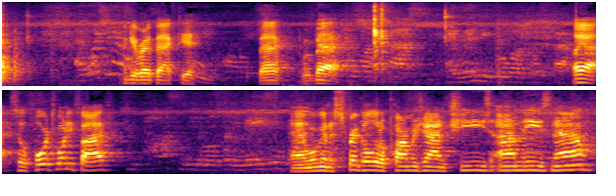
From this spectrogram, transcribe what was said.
I'll get right back to you. Back, we're back. Oh yeah, so 425. And we're going to sprinkle a little Parmesan cheese on these now.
